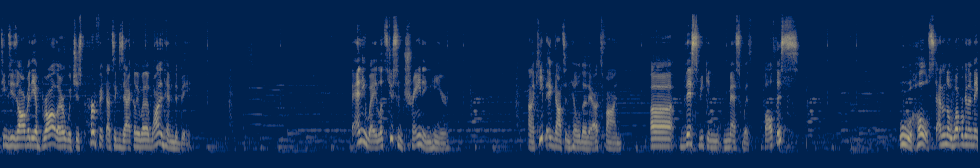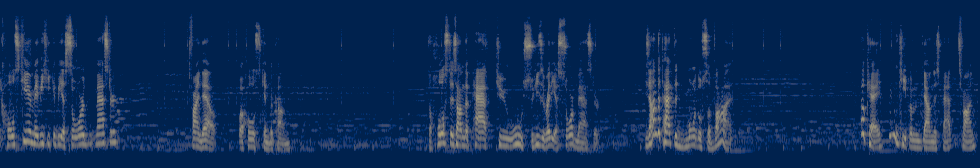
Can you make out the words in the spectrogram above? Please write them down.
Seems he's already a brawler, which is perfect. That's exactly what I wanted him to be. But anyway, let's do some training here. Uh, keep Ignatz and Hilda there, that's fine. Uh, this we can mess with. Balthus? Ooh, Holst. I don't know what we're gonna make Holst here. Maybe he could be a sword master? Find out what Holst can become. So Holst is on the path to... Ooh, so he's already a sword master. He's on the path to Mortal Savant. Okay, we can keep him down this path. It's fine.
